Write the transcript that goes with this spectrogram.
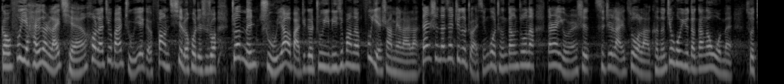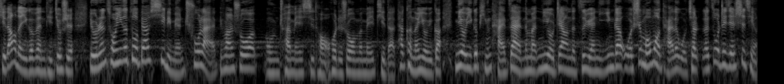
搞副业还有点来钱，后来就把主业给放弃了，或者是说专门主要把这个注意力就放到副业上面来了。但是呢，在这个转型过程当中呢，当然有人是辞职来做了，可能就会遇到刚刚我们所提到的一个问题，就是有人从一个坐标系里面出来，比方说我们传媒系统，或者说我们媒体的，他可能有一个你有一个平台在，那么你有这样的资源，你应该我是某某台的，我就来做这件事情。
